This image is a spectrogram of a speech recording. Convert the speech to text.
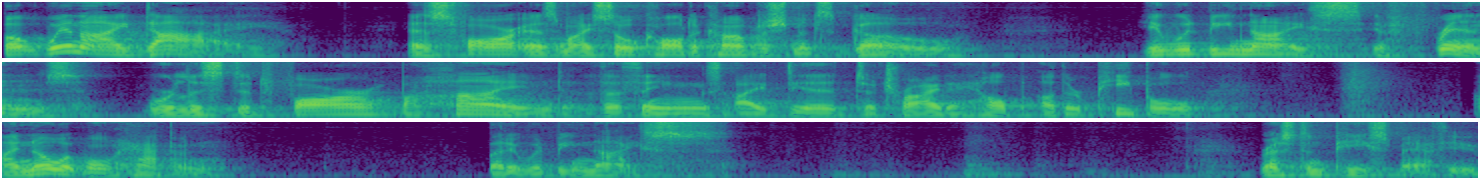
But when I die, as far as my so called accomplishments go, it would be nice if friends were listed far behind the things I did to try to help other people. I know it won't happen, but it would be nice. Rest in peace, Matthew.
